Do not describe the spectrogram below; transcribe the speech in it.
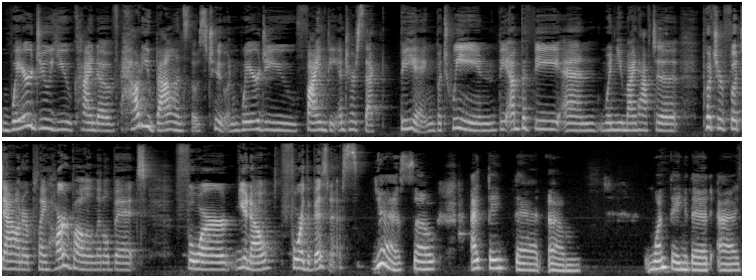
Where do you kind of, how do you balance those two? And where do you find the intersect being between the empathy and when you might have to put your foot down or play hardball a little bit for you know for the business. Yeah so i think that um, one thing that i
